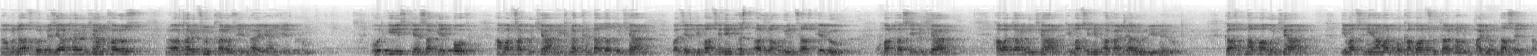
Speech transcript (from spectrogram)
Նա մնաց, որպեսզի արդարության քարոզ արդարություն քարոզի նայյան երկրում, որ իր իսկ կենսակերպով համարցակության, ինքնակնդադատության, բայց եւ դիմացինին ըստ արժանվույն ձախկելու, մարդասիրության, հավատարմության, դիմացինին ականջարու լինելու, գաղտնապահության, դիմացինի համար հոգաբարձու դառնալու փայլուն դասեր տա։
